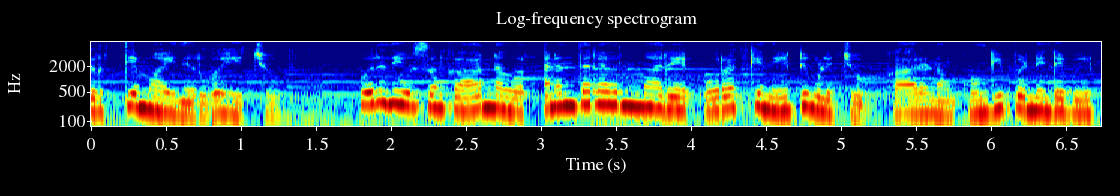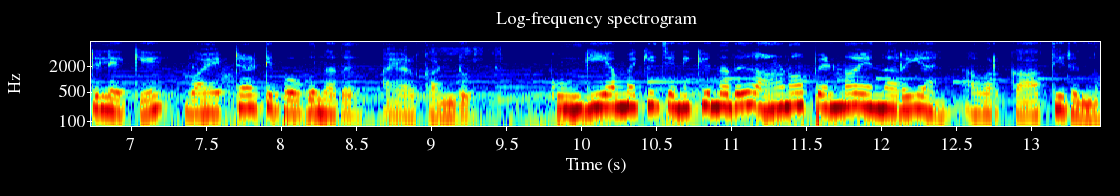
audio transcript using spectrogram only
കൃത്യമായി നിർവഹിച്ചു. ഒരു ദിവസം കാരണവർ അനന്തരവന്മാരെ ഉറക്കി നീട്ടി വിളിച്ചു കാരണം കുങ്കിപ്പെണ്ണിന്റെ വീട്ടിലേക്ക് വയറ്റാട്ടി പോകുന്നത് അയാൾ കണ്ടു. കുങ്കിയമ്മയ്ക്ക് ജനിക്കുന്നത് ആണോ പെണ്ണോ എന്നറിയാൻ അവർ കാത്തിരുന്നു.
